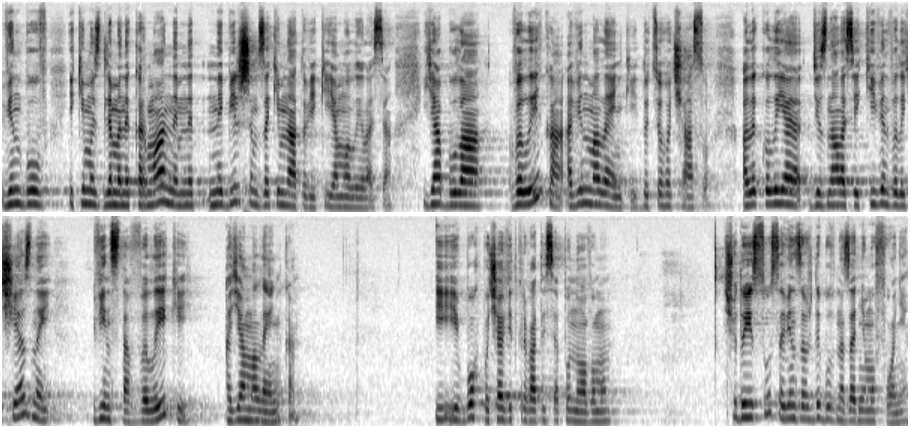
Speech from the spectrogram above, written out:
Він був якимось для мене карманним, не, більшим за кімнату, в якій я молилася. Я була велика, а він маленький до цього часу. Але коли я дізналася, який він величезний, він став великий, а я маленька. І Бог почав відкриватися по-новому. Щодо Ісуса, Він завжди був на задньому фоні.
